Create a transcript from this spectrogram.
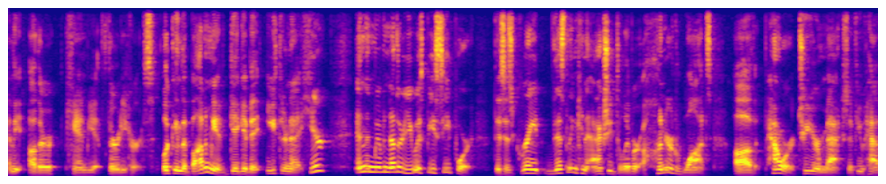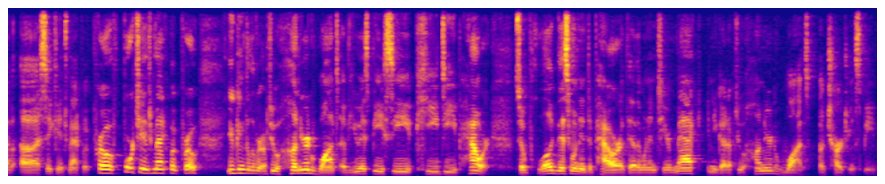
and the other can be at 30 hertz. Looking at the bottom, we have gigabit ethernet here, and then we have another USB-C port. This is great. This thing can actually deliver 100 watts of power to your Mac. So if you have a 16-inch MacBook Pro, 14-inch MacBook Pro, you can deliver up to 100 watts of USB-C PD power. So plug this one into power, the other one into your Mac, and you got up to 100 watts of charging speed.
